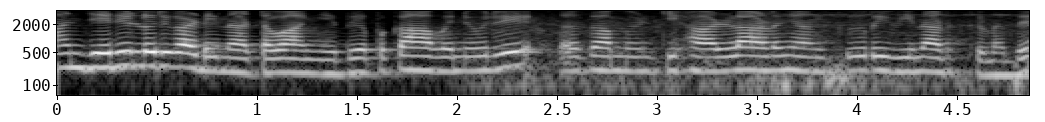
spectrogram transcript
മഞ്ചേരിയുള്ളൊരു കടയിൽ നിന്നാട്ടോ വാങ്ങിയത്. അപ്പോൾ കാവനൂർ കമ്മ്യൂണിറ്റി ഹാളിലാണ് ഞങ്ങൾക്ക് റിവ്യൂ നടക്കുന്നത്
